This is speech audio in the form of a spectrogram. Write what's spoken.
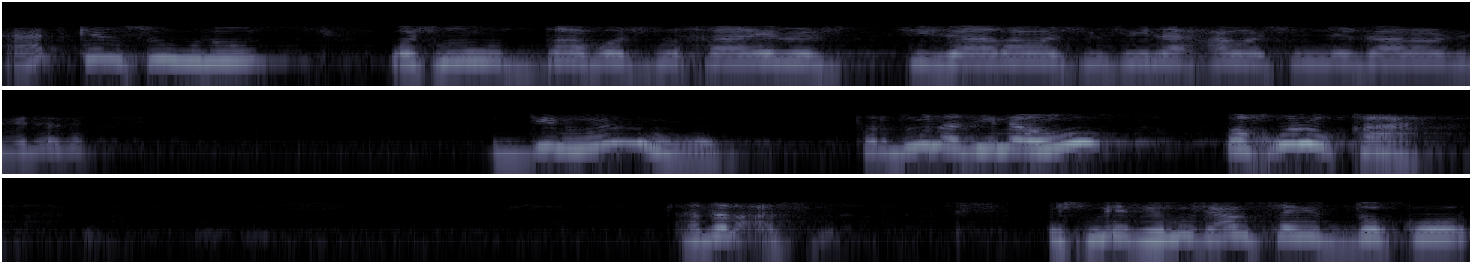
عاد كنسولوا واش موظف واش في الخارج واش في التجارة واش في الفلاحة واش في النجارة واش في الحداثه الدين هو الأول. ترضون دينه وخلقه. هذا الأصل. باش ما يفهموش عاوتاني الذكور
